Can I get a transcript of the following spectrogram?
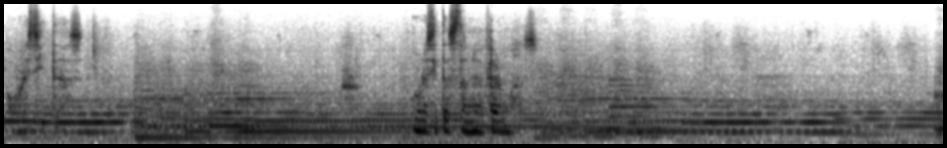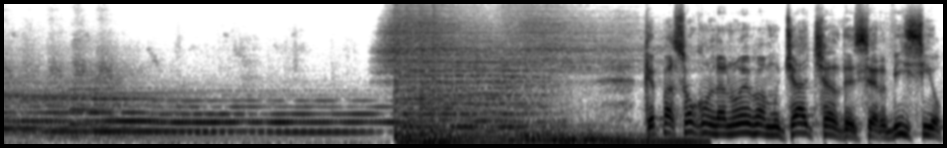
Pobrecitas. Pobrecitas están enfermas. ¿Qué pasó con la nueva muchacha de servicio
